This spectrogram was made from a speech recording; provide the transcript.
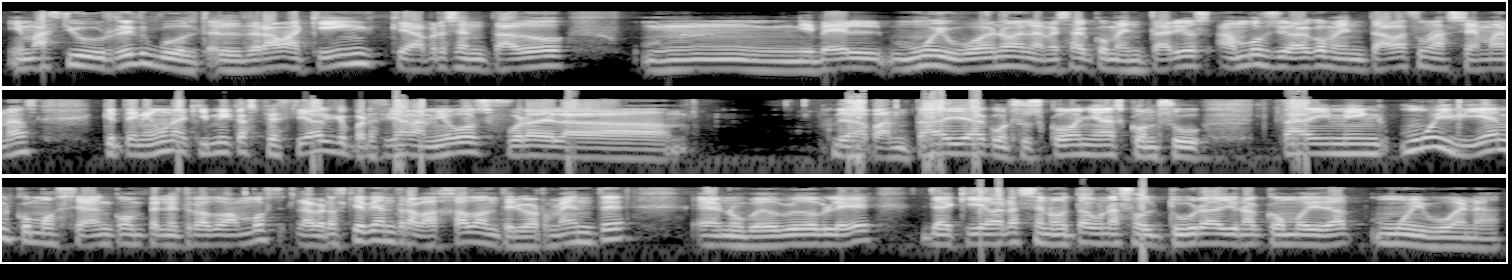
y Matthew Ridwood, el Drama King, que ha presentado un nivel muy bueno en la mesa de comentarios. Ambos yo ya comentaba hace unas semanas que tenían una química especial, que parecían amigos fuera de la de la pantalla, con sus coñas, con su timing, muy bien cómo se han compenetrado ambos. La verdad es que habían trabajado anteriormente en WWE y aquí ahora se nota una soltura y una comodidad muy buena.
